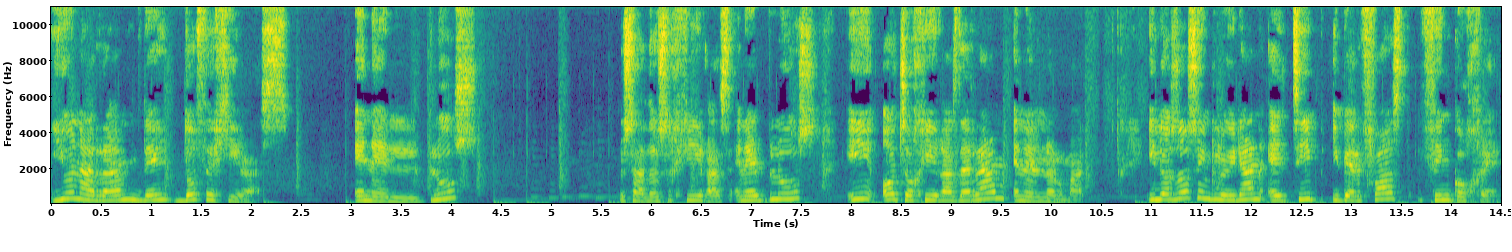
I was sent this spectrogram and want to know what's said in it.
y una RAM de 12 GB. En el Plus, o sea, 2 GB en el Plus y 8 GB de RAM en el normal y los dos incluirán el chip Hyperfast 5G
